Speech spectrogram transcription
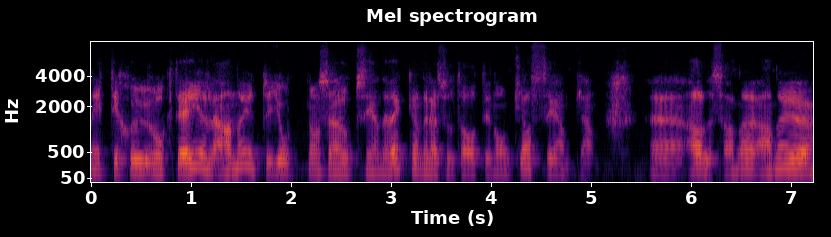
97 och det är ju, han har ju inte gjort något så här uppseendeväckande resultat i någon klass egentligen. Eh, alls. Han har, han har ju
